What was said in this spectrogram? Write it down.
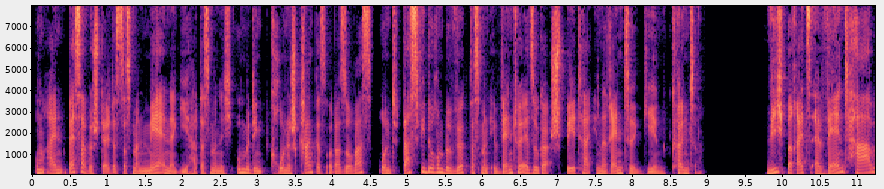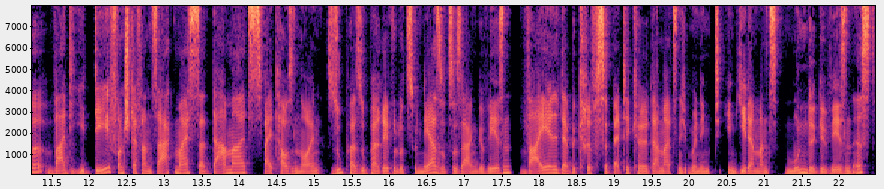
um einen besser bestellt ist, dass man mehr Energie hat, dass man nicht unbedingt chronisch krank ist oder sowas. Und das wiederum bewirkt, dass man eventuell sogar später in Rente gehen könnte. Wie ich bereits erwähnt habe, war die Idee von Stefan Sargmeister damals 2009 super, super revolutionär sozusagen gewesen, weil der Begriff Sabbatical damals nicht unbedingt in jedermanns Munde gewesen ist.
